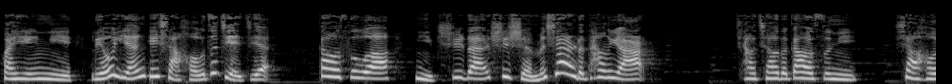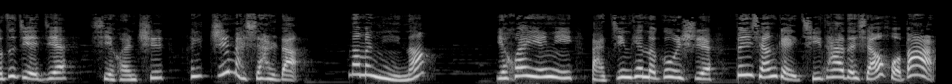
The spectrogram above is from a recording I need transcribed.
欢迎你留言给小猴子姐姐。告诉我你吃的是什么馅儿的汤圆儿？悄悄的告诉你，小猴子姐姐喜欢吃黑芝麻馅儿的。那么你呢？也欢迎你把今天的故事分享给其他的小伙伴儿。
